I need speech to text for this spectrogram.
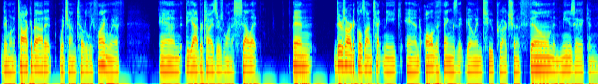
They want to talk about it, which I'm totally fine with. And the advertisers want to sell it. And there's articles on technique and all of the things that go into production of film and music and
